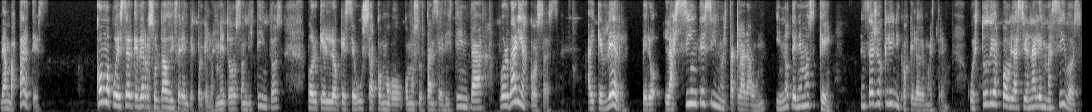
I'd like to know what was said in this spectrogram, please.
de ambas partes. ¿Cómo puede ser que dé resultados diferentes? Porque los métodos son distintos, porque lo que se usa como, como sustancia es distinta, por varias cosas. Hay que ver, pero la síntesis no está clara aún y no tenemos que ensayos clínicos que lo demuestren o estudios poblacionales masivos.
